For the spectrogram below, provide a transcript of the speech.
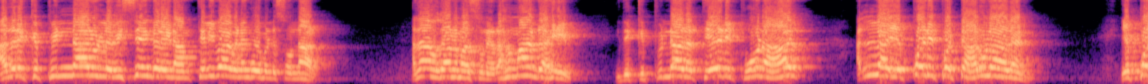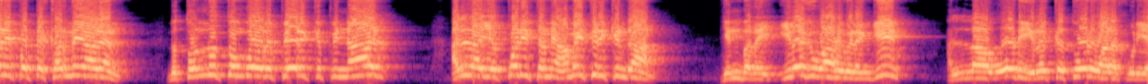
அதற்கு பின்னால் உள்ள விஷயங்களை நாம் தெளிவாக விளங்குவோம் என்று சொன்னால் அதான் உதாரணமா சொன்னேன் ரஹ்மான் ரஹீம் இதுக்கு பின்னால தேடி போனால் அல்லாஹ் எப்படிப்பட்ட அருளாளன் எப்படிப்பட்ட கருணையாளன் இந்த தொண்ணூத்தொன்பது பேருக்கு பின்னால் அல்லாஹ் எப்படி தன்னை அமைத்திருக்கின்றான் என்பதை இலகுவாக விளங்கி அல்லாவோடு இரக்கத்தோடு வாழக்கூடிய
